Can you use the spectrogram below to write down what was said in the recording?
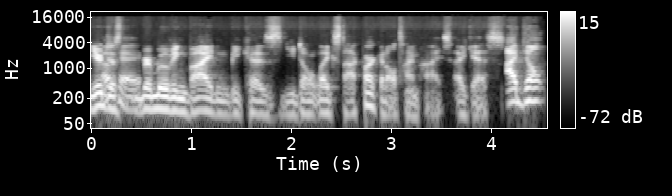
You're just Okay. removing Biden because you don't like stock market all time highs, I guess. I don't.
